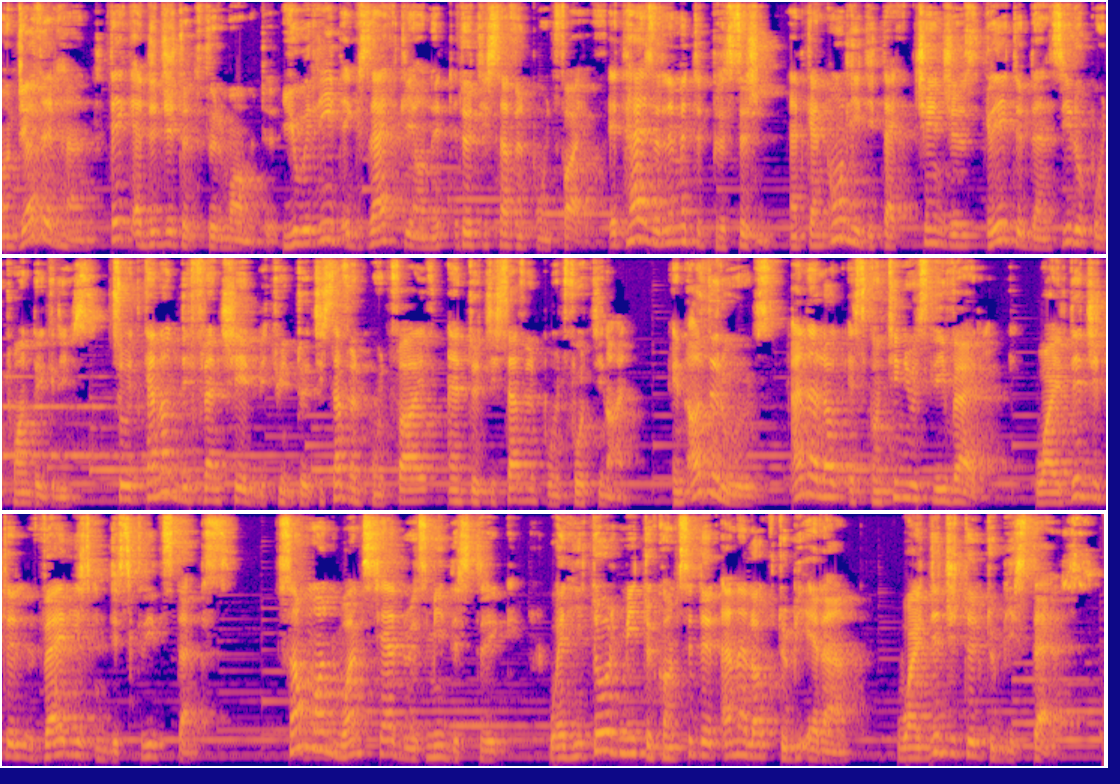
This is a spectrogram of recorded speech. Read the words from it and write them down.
On the other hand, take a digital thermometer. You will read exactly on it 37.5. It has a limited precision and can only detect changes greater than 0.1 degrees, so it cannot differentiate between 37.5 and 37.49. In other words, analog is continuously varying, while digital varies in discrete steps. Someone once shared with me this trick where he told me to consider analog to be a ramp, while digital to be stairs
